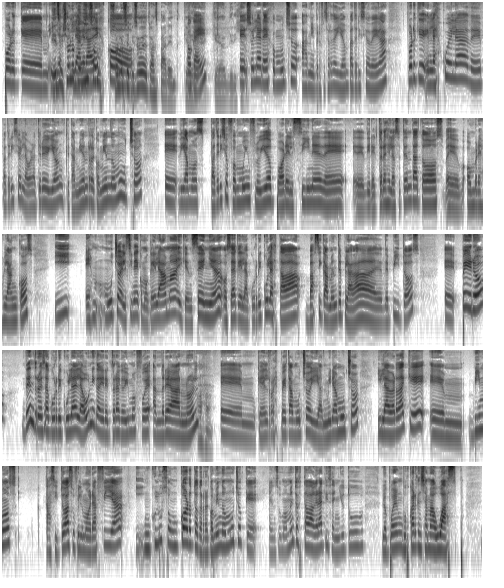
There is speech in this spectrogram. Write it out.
porque mm, Es decir, le- yo lo le que vi son, agradezco, son los episodios de Transparent que, Ok. que eh, yo le agradezco mucho a mi profesor de guion, Patricio Vega, porque en la escuela de Patricio, el laboratorio de guion, que también recomiendo mucho, eh, digamos, Patricio fue muy influido por el cine de eh, directores de los 70, todos eh, hombres blancos, y es mucho del cine como que él ama y que enseña, o sea que la currícula estaba básicamente plagada de, de pitos, pero dentro de esa currícula la única directora que vimos fue Andrea Arnold, eh, que él respeta mucho y admira mucho. Y la verdad que eh, vimos casi toda su filmografía, incluso un corto que recomiendo mucho, que en su momento estaba gratis en YouTube, lo pueden buscar, que se llama Wasp,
